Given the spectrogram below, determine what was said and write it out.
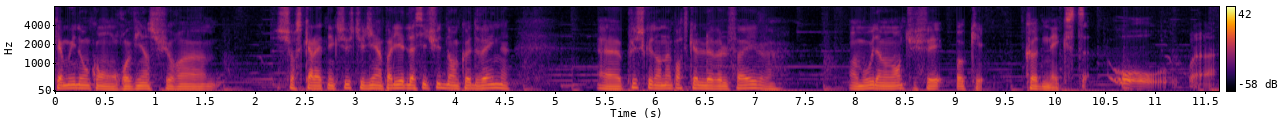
Camouille, donc on revient sur, Scarlet Nexus, tu dis un palier de lassitude dans Code Vein, euh, plus que dans n'importe quel level 5. En bout d'un moment, tu fais OK, Code Next. Oh, voilà.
